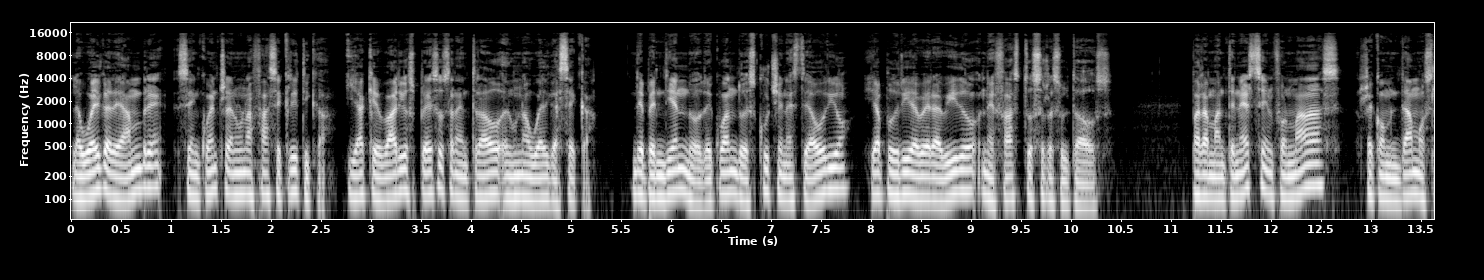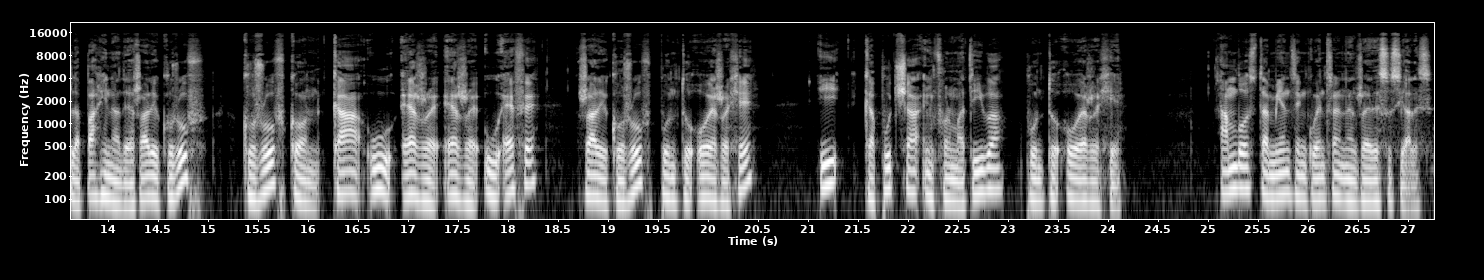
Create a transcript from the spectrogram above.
La huelga de hambre se encuentra en una fase crítica, ya que varios presos han entrado en una huelga seca. Dependiendo de cuándo escuchen este audio, ya podría haber habido nefastos resultados. Para mantenerse informadas, recomendamos la página de Radio Curruf, Curruf con K-U-R-R-U-F, radiocurruf.org y capuchainformativa.org. Ambos también se encuentran en redes sociales.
